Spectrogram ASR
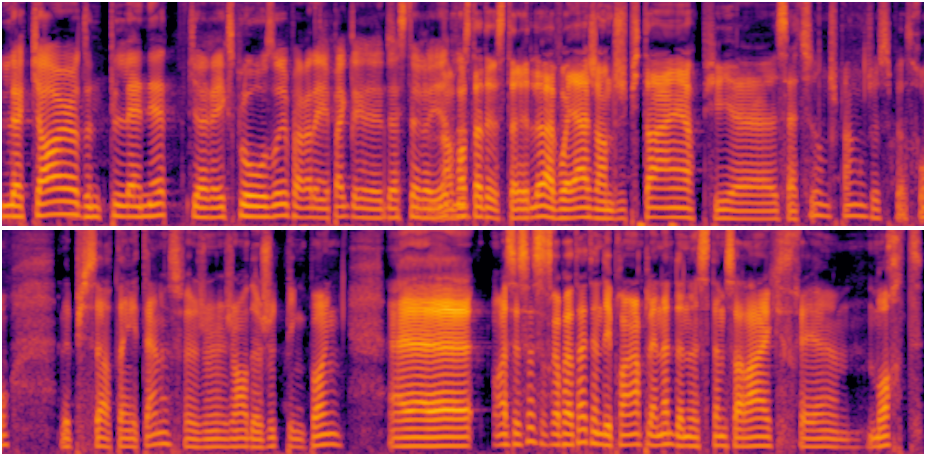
le cœur d'une planète qui aurait explosé par l'impact de- d'astéroïdes. Dans le fond, cette astéroïde-là, elle voyage entre Jupiter puis euh, Saturne, je pense, je sais pas trop, depuis certains temps. là. Ça fait un genre de jeu de ping-pong. Euh, ouais, c'est ça, ce serait peut-être une des premières planètes de notre système solaire qui serait euh, morte.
